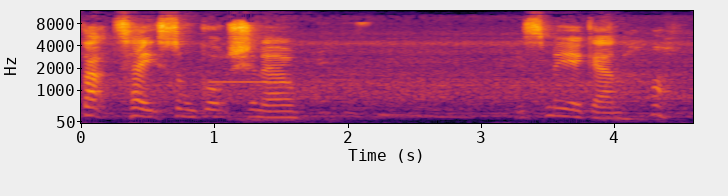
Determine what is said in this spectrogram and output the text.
That takes some guts, you know. It's me again. Oh.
